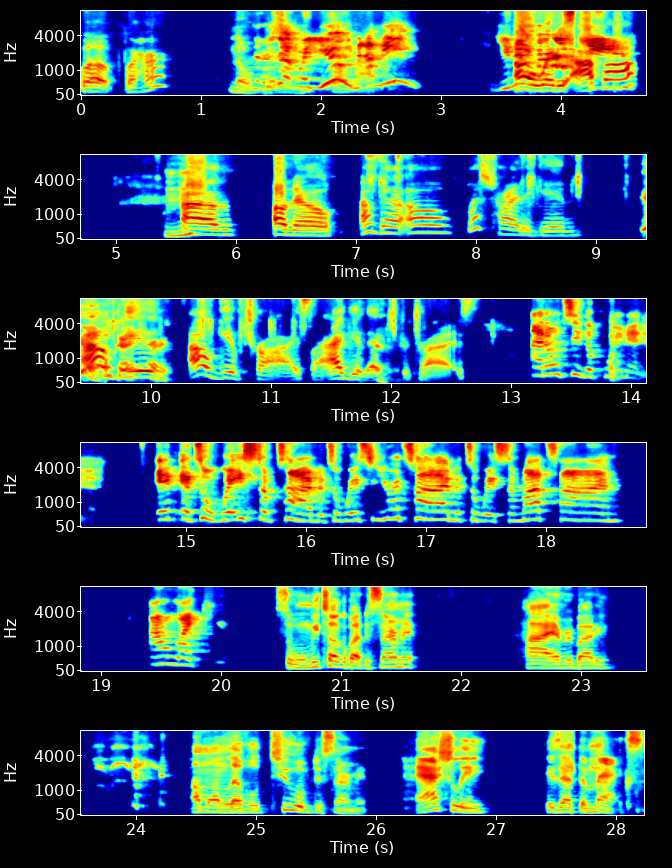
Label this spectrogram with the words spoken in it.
Well, for her. No. We're talking about you, not me. You know Oh, where the I stand. oppa? Mhm. Um, oh no. I'm done. Oh, let's try it again. yeah, I'll okay. give all right. I'll give tries. Like I give extra tries. I don't see the point in it. it. It's a waste of time. It's a waste of your time. It's a waste of my time. I don't like you. So when we talk about discernment, hi everybody. I'm on level two of discernment. Ashley is at the max.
